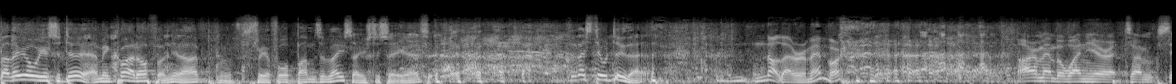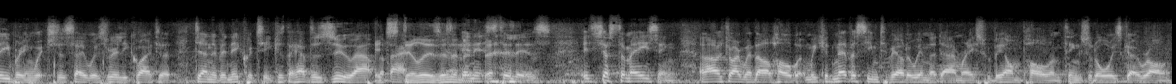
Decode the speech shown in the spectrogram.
But they all used to do it. I mean, quite often, you know, three or four bums a race I used to see. You know? do they still do that? Not that I remember. I remember one year at um, Sebring, which to say was really quite a den of iniquity because they have the zoo out the back. It still is, isn't and it? it still is. It's just amazing. And I was driving with Al Holbert, and we could never seem to be able to win the damn race. We'd be on pole, and things would always go wrong.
